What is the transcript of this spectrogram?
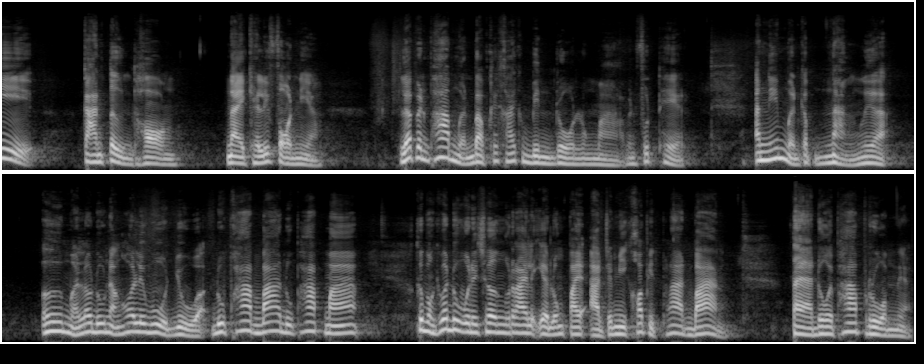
ที่การตื่นทองในแคลิฟอร์เนีย แล้วเป็นภาพเหมือนแบบคล้าย ๆ กับบินโดรนลงมาเป็น footage อันนี้เหมือนกับหนังเลยอะ เออเหมือนเราดูหนังฮอลลีวูดอยู่อะดูภาพม้าดูภาพม้า คือผมคิดว่าดูในเชิงรายละเอียดลงไปอาจจะมีข้อผิดพลาดบ้าง แต่โดยภาพรวมเนี่ย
